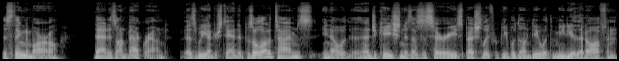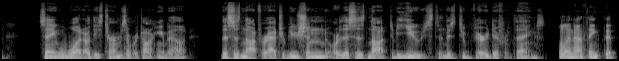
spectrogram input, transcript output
this thing tomorrow. That is on background, as we understand it. Because a lot of times, you know, an education is necessary, especially for people who don't deal with the media that often, saying what are these terms that we're talking about. This is not for attribution, or this is not to be used, and there's two very different things. Well, and I think that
